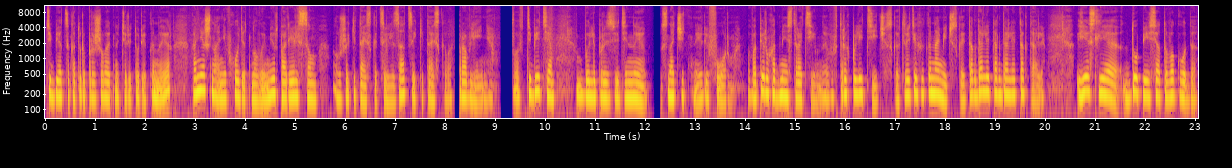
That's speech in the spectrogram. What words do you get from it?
тибетцы, которые проживают на территории КНР, конечно, они входят в новый мир по рельсам уже китайской цивилизации, китайского правления. В Тибете были произведены значительные реформы. Во-первых, административные, во-вторых, политическая, в-третьих, экономическая и так далее, и так далее, и так далее. Если до 50 -го года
